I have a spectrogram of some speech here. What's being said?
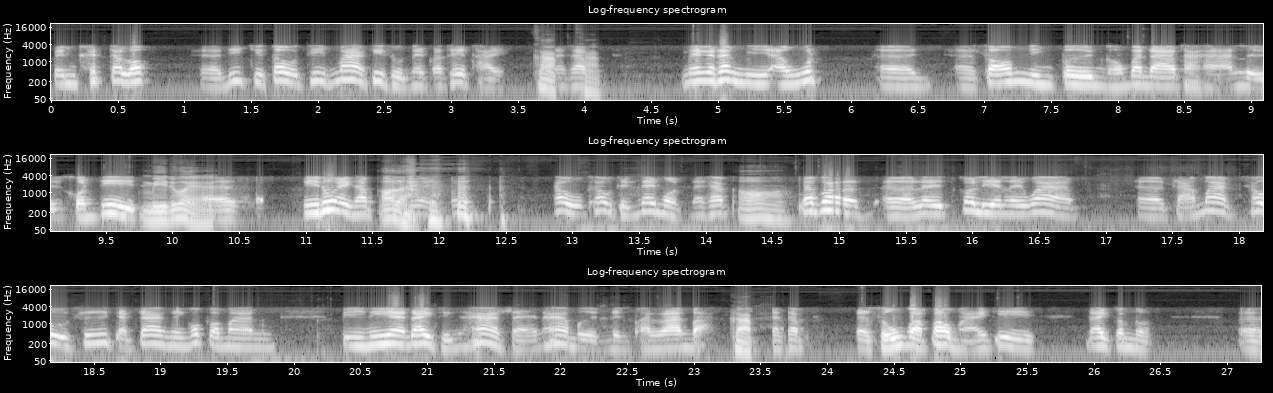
เป็นแคตตาล็อกเอ่อดิจิตอลที่มากที่สุดในประเทศไทยครับนะครับครับ แม้กระทั่งมีอาวุธเอ่อเอ่อซ้อมยิงปืนของบรรดาทหารหรือคนที่มีด้วยเหรเอ่อะอมีด้วยครับอ๋อเหรอมีด้วยเข้าเข้าถึงได้หมดนะครับอ๋อแล้วก็เออเลยก็เรียนเลยว่าเออสามารถเข้าซื้อจัดจ้างในงบประมาณ ปีนี้ได้ถึงห้าแสนห้าหมื่นหนึ่งพันล้านบาทครับนะครับ แต่สูงกว่าเป้าหมายที่ได้กำหนด เออ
